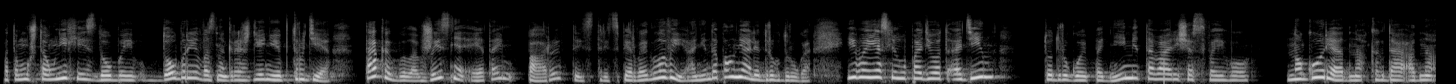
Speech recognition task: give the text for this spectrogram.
потому что у них есть добрые, добрые вознаграждения в труде, так как было в жизни этой пары из 31 главы. Они дополняли друг друга. Ибо если упадет один, то другой поднимет товарища своего. Но горе, одна, когда одна,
